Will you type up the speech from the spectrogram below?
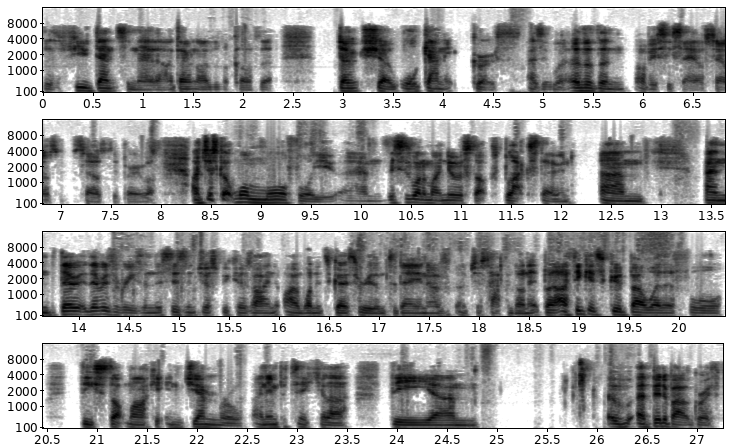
there's a few dents in there that I don't like the look of that don't show organic growth, as it were, other than obviously sales. Sales sales did very well. I've just got one more for you. Um, this is one of my newer stocks, Blackstone. Um, and there there is a reason. This isn't just because I I wanted to go through them today and I've, I've just happened on it, but I think it's good bellwether for the stock market in general, and in particular the um, a, a bit about growth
